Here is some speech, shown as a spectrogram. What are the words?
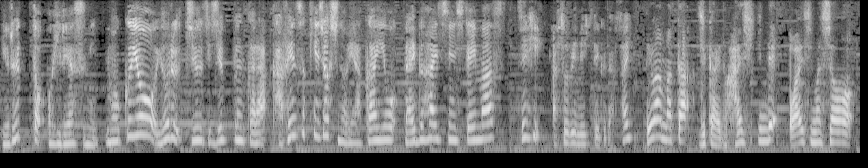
ゆるっとお昼休み。木曜夜10時10分からカフェ好き女子の夜会をライブ配信しています。ぜひ遊びに来てください。ではまた次回の配信でお会いしましょう。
